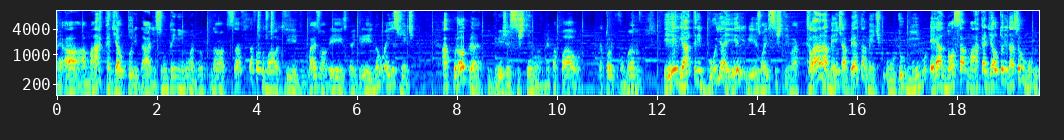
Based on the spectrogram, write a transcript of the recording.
é, A, a marca de autoridade, isso não tem nenhuma. Não, não você está falando mal aqui, de mais uma vez, da igreja. Não é isso, gente. A própria igreja, esse sistema né, papal, católico romano, ele atribui a ele mesmo, a esse sistema, claramente, abertamente, o domingo é a nossa marca de autoridade sobre o mundo.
